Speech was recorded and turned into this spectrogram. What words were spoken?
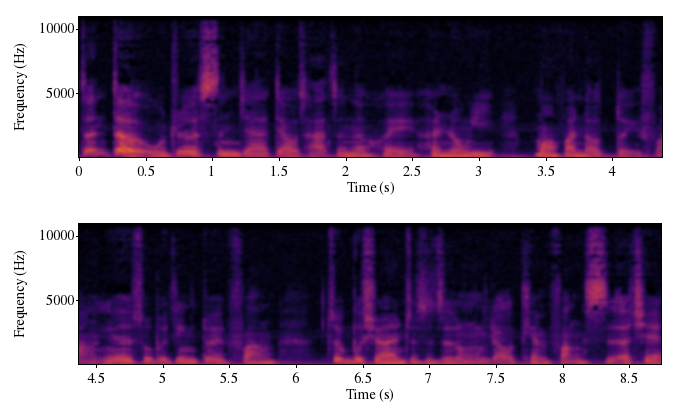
真的，我觉得身家调查真的会很容易冒犯到对方，因为说不定对方最不喜欢的就是这种聊天方式，而且。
